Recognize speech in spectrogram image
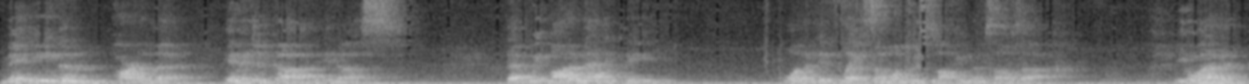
maybe even part of the image of God in us, that we automatically want to deflate someone who's puffing themselves up. You want to,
